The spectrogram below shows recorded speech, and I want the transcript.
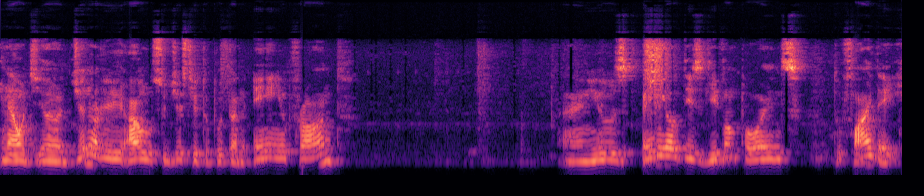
now uh, generally I will suggest you to put an a in front and use any of these given points to find a.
